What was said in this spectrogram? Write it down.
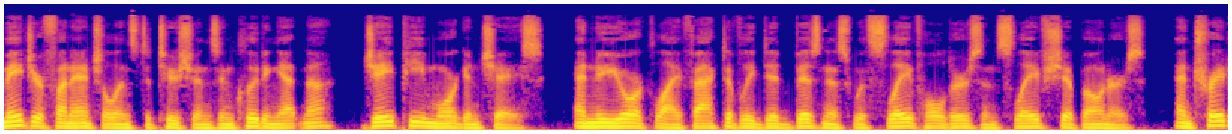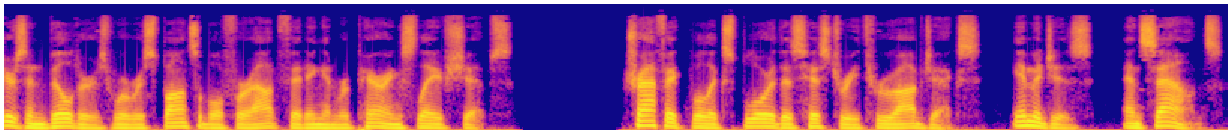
Major financial institutions including Aetna, J.P. Morgan Chase, and New York Life actively did business with slaveholders and slave ship owners, and traders and builders were responsible for outfitting and repairing slave ships. Traffic will explore this history through objects, images, and sounds.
